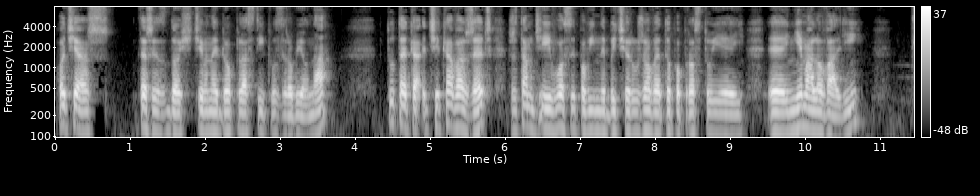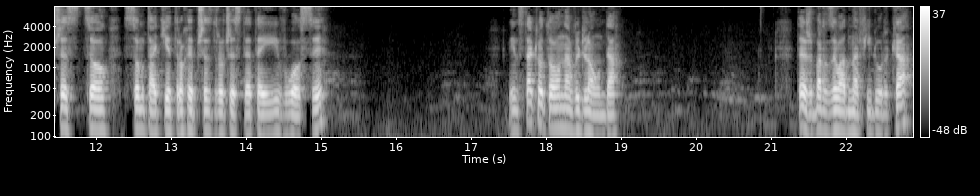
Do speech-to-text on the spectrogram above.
Chociaż też jest dość ciemnego plastiku zrobiona. Tu taka ciekawa rzecz, że tam gdzie jej włosy powinny być różowe, to po prostu jej y, nie malowali. Przez co są takie trochę przezroczyste te jej włosy. Więc tak oto ona wygląda. Też bardzo ładna figurka.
